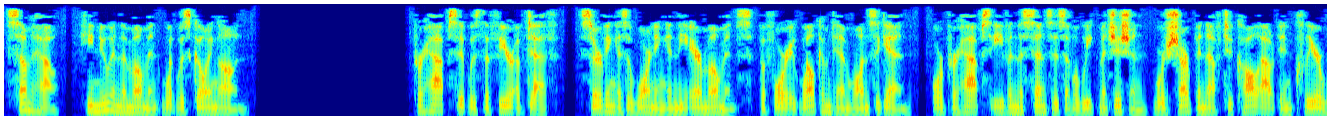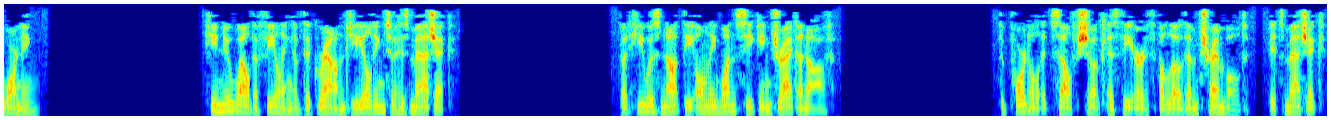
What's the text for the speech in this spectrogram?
Somehow, he knew in the moment what was going on. Perhaps it was the fear of death, serving as a warning in the air moments before it welcomed him once again, or perhaps even the senses of a weak magician were sharp enough to call out in clear warning. He knew well the feeling of the ground yielding to his magic. But he was not the only one seeking Dragunov. The portal itself shook as the earth below them trembled, its magic,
